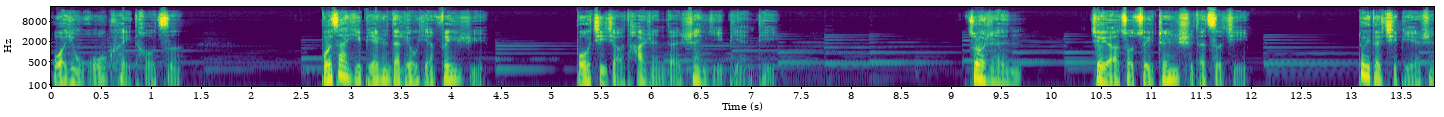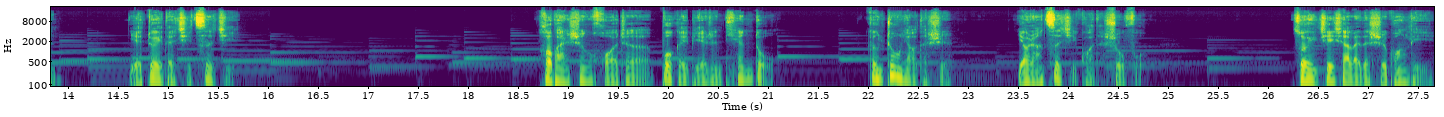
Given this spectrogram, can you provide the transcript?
我用无愧投资，不在意别人的流言蜚语，不计较他人的任意贬低。做人，就要做最真实的自己，对得起别人，也对得起自己。后半生活着，不给别人添堵，更重要的是，要让自己过得舒服。所以接下来的时光里，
